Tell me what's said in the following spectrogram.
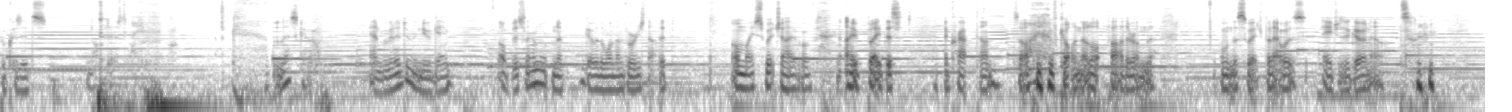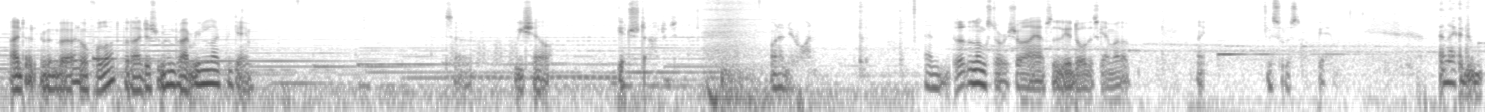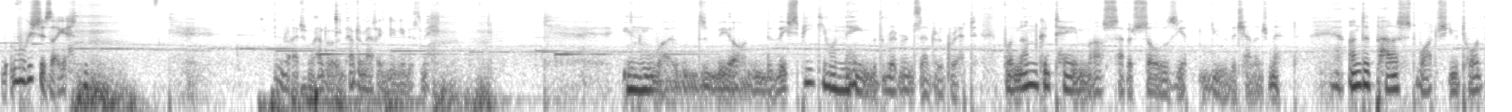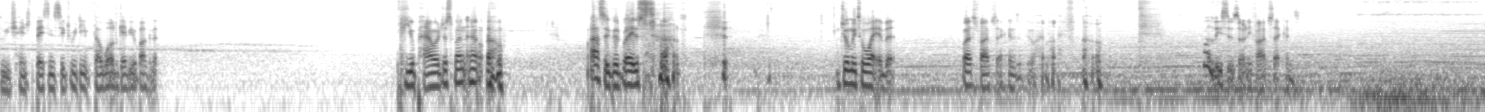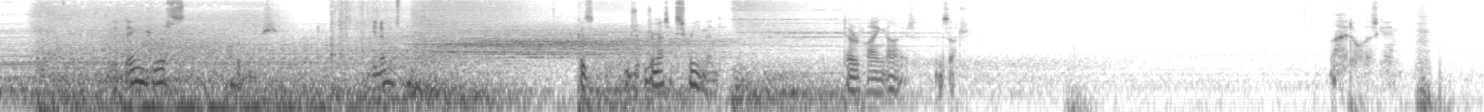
Because it's not Destiny. Let's go. And we're gonna do a new game. Obviously, I'm not gonna go with the one I've already started. On my Switch, I've I've played this a crap ton, so I have gotten a lot farther on the on the Switch. But that was ages ago now, so I don't remember an awful lot. But I just remember I really liked the game. So we shall get started on a new one. And uh, long story short, I absolutely adore this game. I love like this sort of stuff game. And I could do voices, I guess. right, how, do, how dramatic do you need this to be? In wilds beyond, they speak your name with reverence and regret, for none could tame our savage souls, yet you the challenge met. Under palace watch, you taught that we changed the base instinct to redeem. The world gave you a bug that. Your power just went out? Oh. That's a good way to start. Do you want me to wait a bit? Worst five seconds of your life. Oh. Well, at least it was only five seconds. Dangerous orange. You know it's because dramatic scream and terrifying eyes and such. I adore this game.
